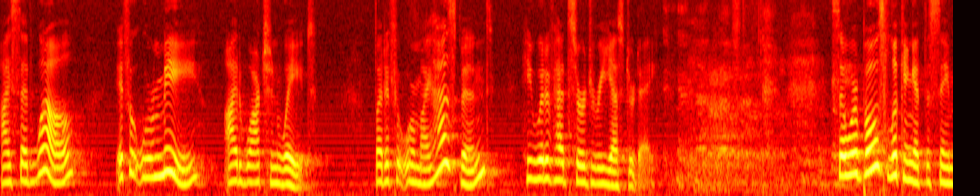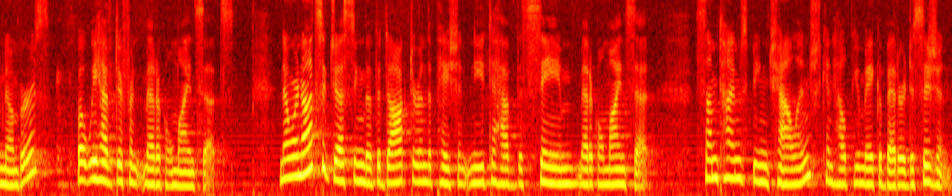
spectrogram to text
I said, Well, if it were me, I'd watch and wait. But if it were my husband, he would have had surgery yesterday. so we're both looking at the same numbers, but we have different medical mindsets. Now, we're not suggesting that the doctor and the patient need to have the same medical mindset. Sometimes being challenged can help you make a better decision.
